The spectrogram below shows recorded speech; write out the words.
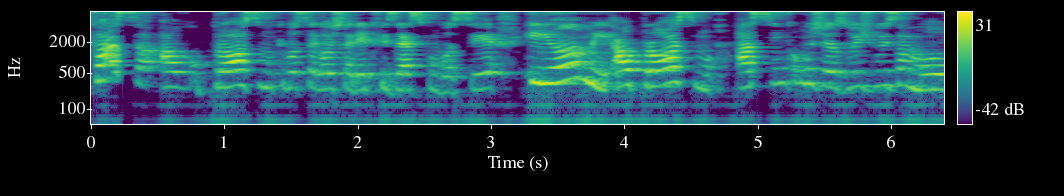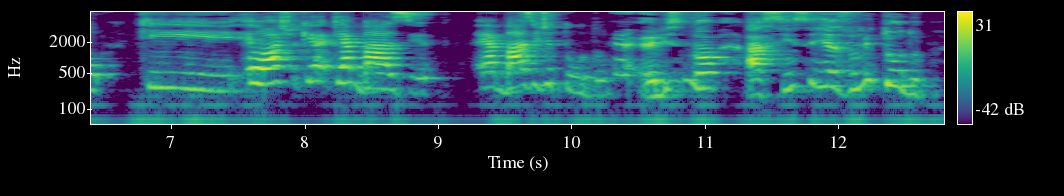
faça ao próximo que você gostaria que fizesse com você e ame ao próximo assim como Jesus vos amou, que eu acho que é, que é a base, é a base de tudo. É, ele ensinou, assim se resume tudo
